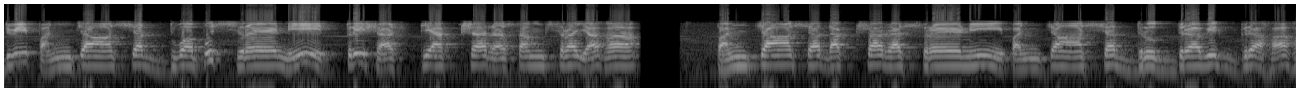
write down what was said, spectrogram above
द्विपञ्चाशद्वपुश्रेणी त्रिषष्ट्यक्षरसंश्रयः पञ्चाशदक्षरश्रेणी पञ्चाशद्रुद्रविग्रहः।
